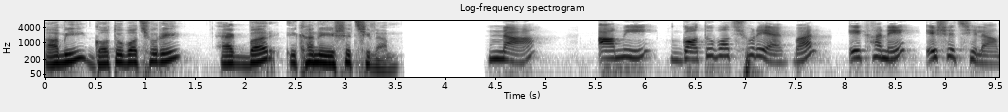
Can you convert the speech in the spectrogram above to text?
আমি গত বছরে একবার এখানে এসেছিলাম না আমি গত বছরে একবার এখানে এসেছিলাম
